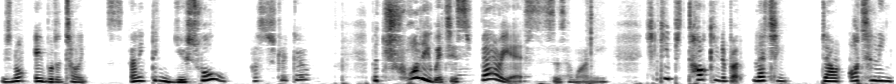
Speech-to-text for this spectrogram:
is not able to tell us anything useful, asks Draco. The trolley witch is furious, says Hermione. She keeps talking about letting down Ottilie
